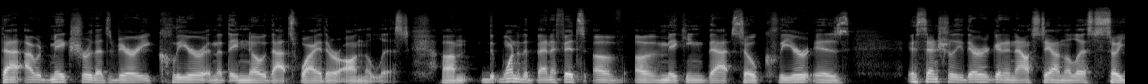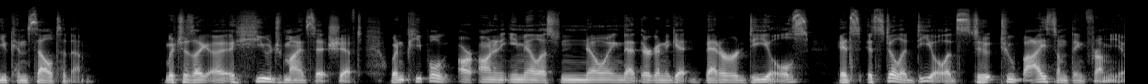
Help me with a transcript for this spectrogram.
That i would make sure that's very clear and that they know that's why they're on the list. Um, th- one of the benefits of of making that so clear is essentially they're gonna now stay on the list so you can sell to them which is like a, a, huge mindset shift. When people are on an email list knowing that they're going to get better deals, it's it's still a deal. It's to to buy something from you.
